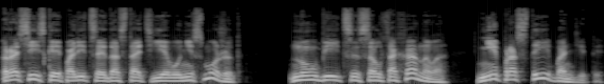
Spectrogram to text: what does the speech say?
Российская полиция достать Еву не сможет, но убийцы Салтаханова — непростые бандиты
